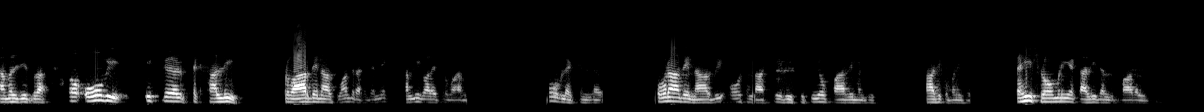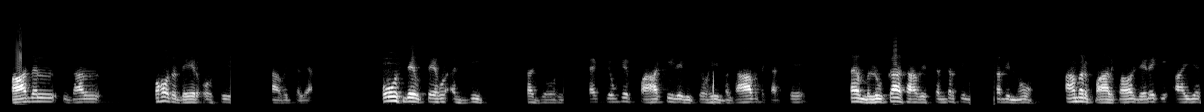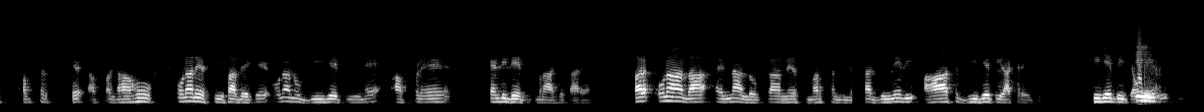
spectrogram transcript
ਕਮਲਜੀਤ ਬਰਾ ਉਹ ਉਹ ਵੀ ਇੱਕ ਟਕਸਾਲੀ ਪਰਿਵਾਰ ਦੇ ਨਾਲ ਸੰਬੰਧ ਰੱਖਦੇ ਨੇ ਟਕਸਾਲੀ ਵਾਲੇ ਪਰਿਵਾਰ ਉਹ ਇਲੈਕਸ਼ਨ ਲੜ ਉਹਨਾਂ ਦੇ ਨਾਲ ਵੀ ਉਸ ਇਲਾਕੇ ਦੀ ਸਥਿਤੀ ਉਹ ਪਾਰਲੀਮੈਂਟ ਦੀ ਸਾਜ਼ਿਕ ਬਣੀ ਹੋਈ ਰਹੀ ਸ਼੍ਰੋਮਣੀ ਅਕਾਲੀ ਦਲ ਬਾਦਲ ਬਾਦਲ ਦਲ ਬਹੁਤ ਦੇਰ ਉਸ ਸੱਤਾ ਵਿੱਚ ਚੱਲਿਆ। ਉਸ ਦੇ ਉੱਤੇ ਹੁਣ ਅੱਡੀ ਦਾ ਜ਼ੋਰ ਹੈ, ਕਿਉਂਕਿ ਪਾਰਟੀ ਦੇ ਵਿੱਚੋਂ ਹੀ ਬਗਾਵਤ ਕਰਕੇ ਮਲੂਕਾ ਸਾਹਿਬ ਇਸਕੰਦਰ ਸਿੰਘ ਦੀ ਨੂੰ ਅਮਰਪਾਲ ਕੌਰ, ਜਿਹੜੇ ਕਿ ਆਈਐਸ ਅਫਸਰ ਸੀ ਅਗਾਹੋਂ ਉਹਨਾਂ ਨੇ ਅਸਤੀਫਾ ਦੇ ਕੇ ਉਹਨਾਂ ਨੂੰ ਬੀਜੇਪੀ ਨੇ ਆਪਣੇ ਕੈਂਡੀਡੇਟ ਬਣਾ ਕੇ ਤਾਰਿਆ। ਪਰ ਉਹਨਾਂ ਦਾ ਇੰਨਾ ਲੋਕਾਂ ਨੇ ਸਮਰਥਨ ਨਹੀਂ ਦਿੱਤਾ ਜਿੰਨੇ ਦੀ ਆਸ ਬੀਜੇਪੀ ਰੱਖ ਰਹੀ ਸੀ। ਬੀਜੇਪੀ ਚਾਹੁੰਦੀ ਸੀ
